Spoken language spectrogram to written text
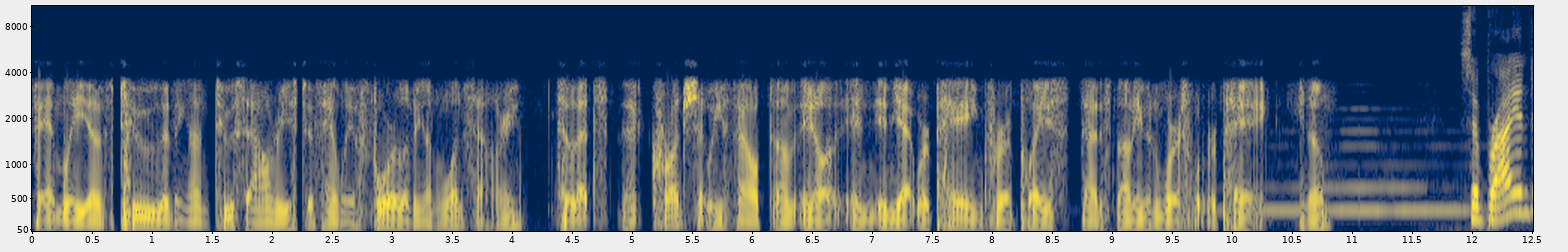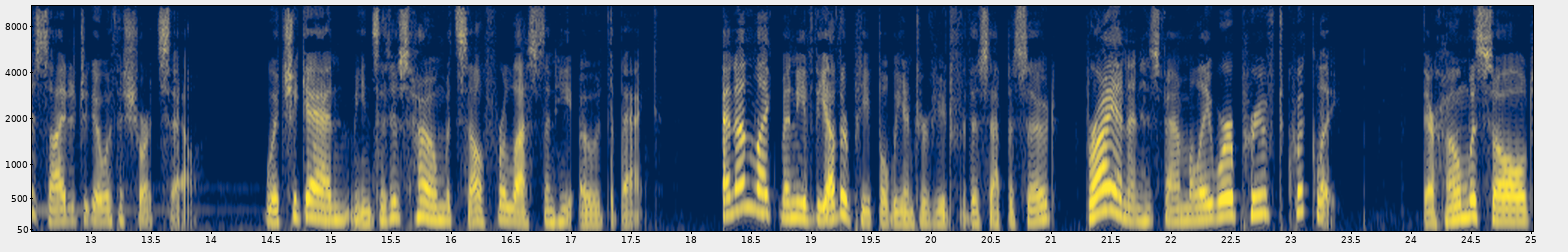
family of two living on two salaries to a family of four living on one salary. So that's the crunch that we felt, um, you know, and, and yet we're paying for a place that is not even worth what we're paying, you know. So Brian decided to go with a short sale which again means that his home would sell for less than he owed the bank. And unlike many of the other people we interviewed for this episode, Brian and his family were approved quickly. Their home was sold,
